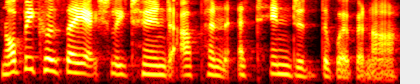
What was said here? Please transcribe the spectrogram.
not because they actually turned up and attended the webinar.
